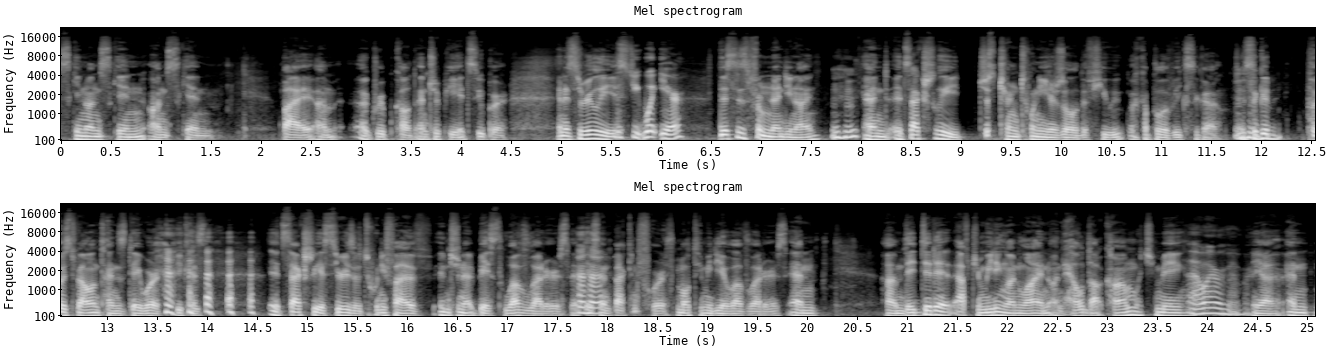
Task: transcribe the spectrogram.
Skin on Skin on Skin by um, a group called Entropy8Zuper. And it's really. This, what year? This is from 99, mm-hmm. and it's actually just turned 20 years old a few a couple of weeks ago. It's a good post Valentine's Day work because it's actually a series of 25 internet based love letters that uh-huh. they sent back and forth, multimedia love letters. And um, they did it after meeting online on hell.com, which you may. Oh, I remember. Yeah. And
